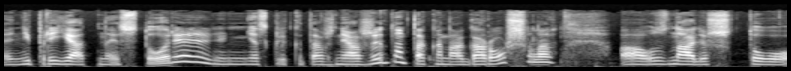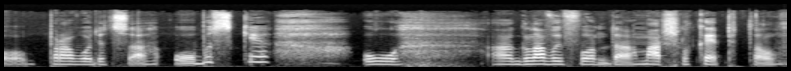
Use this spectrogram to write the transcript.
неприятная история, несколько даже неожиданно, так она огорошила. А, Узнали, что проводятся обыски у а, главы фонда Marshall Capital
